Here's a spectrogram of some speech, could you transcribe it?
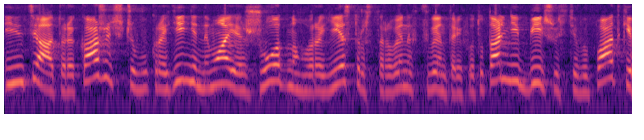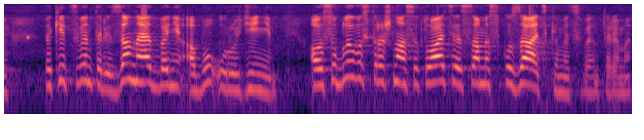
Ініціатори кажуть, що в Україні немає жодного реєстру старовинних цвинтарів. У тотальній більшості випадків такі цвинтарі занедбані або у руїні. А особливо страшна ситуація саме з козацькими цвинтарями,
